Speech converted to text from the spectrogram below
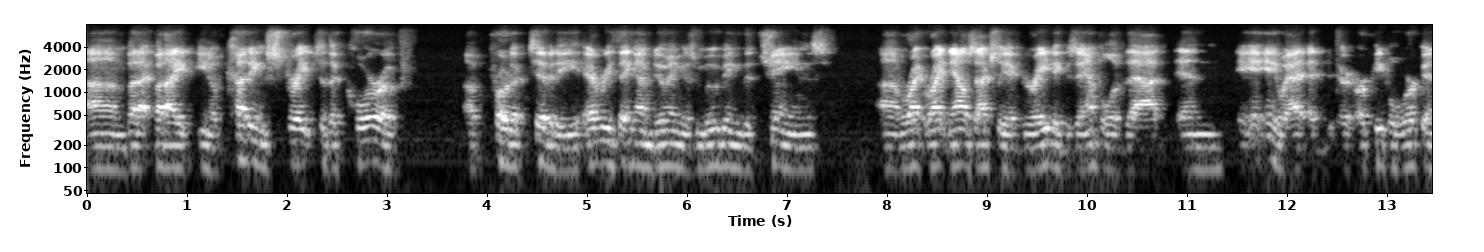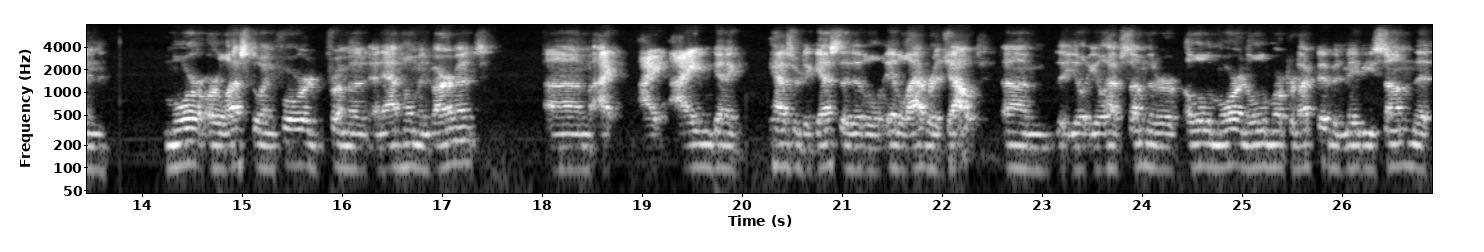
Um, but I, but I, you know, cutting straight to the core of of productivity. Everything I'm doing is moving the chains. Um, right right now is actually a great example of that. And anyway, are, are people working more or less going forward from a, an at-home environment? Um, I, I I'm going to hazard a guess that it'll it'll average out. Um, that you'll you'll have some that are a little more and a little more productive, and maybe some that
